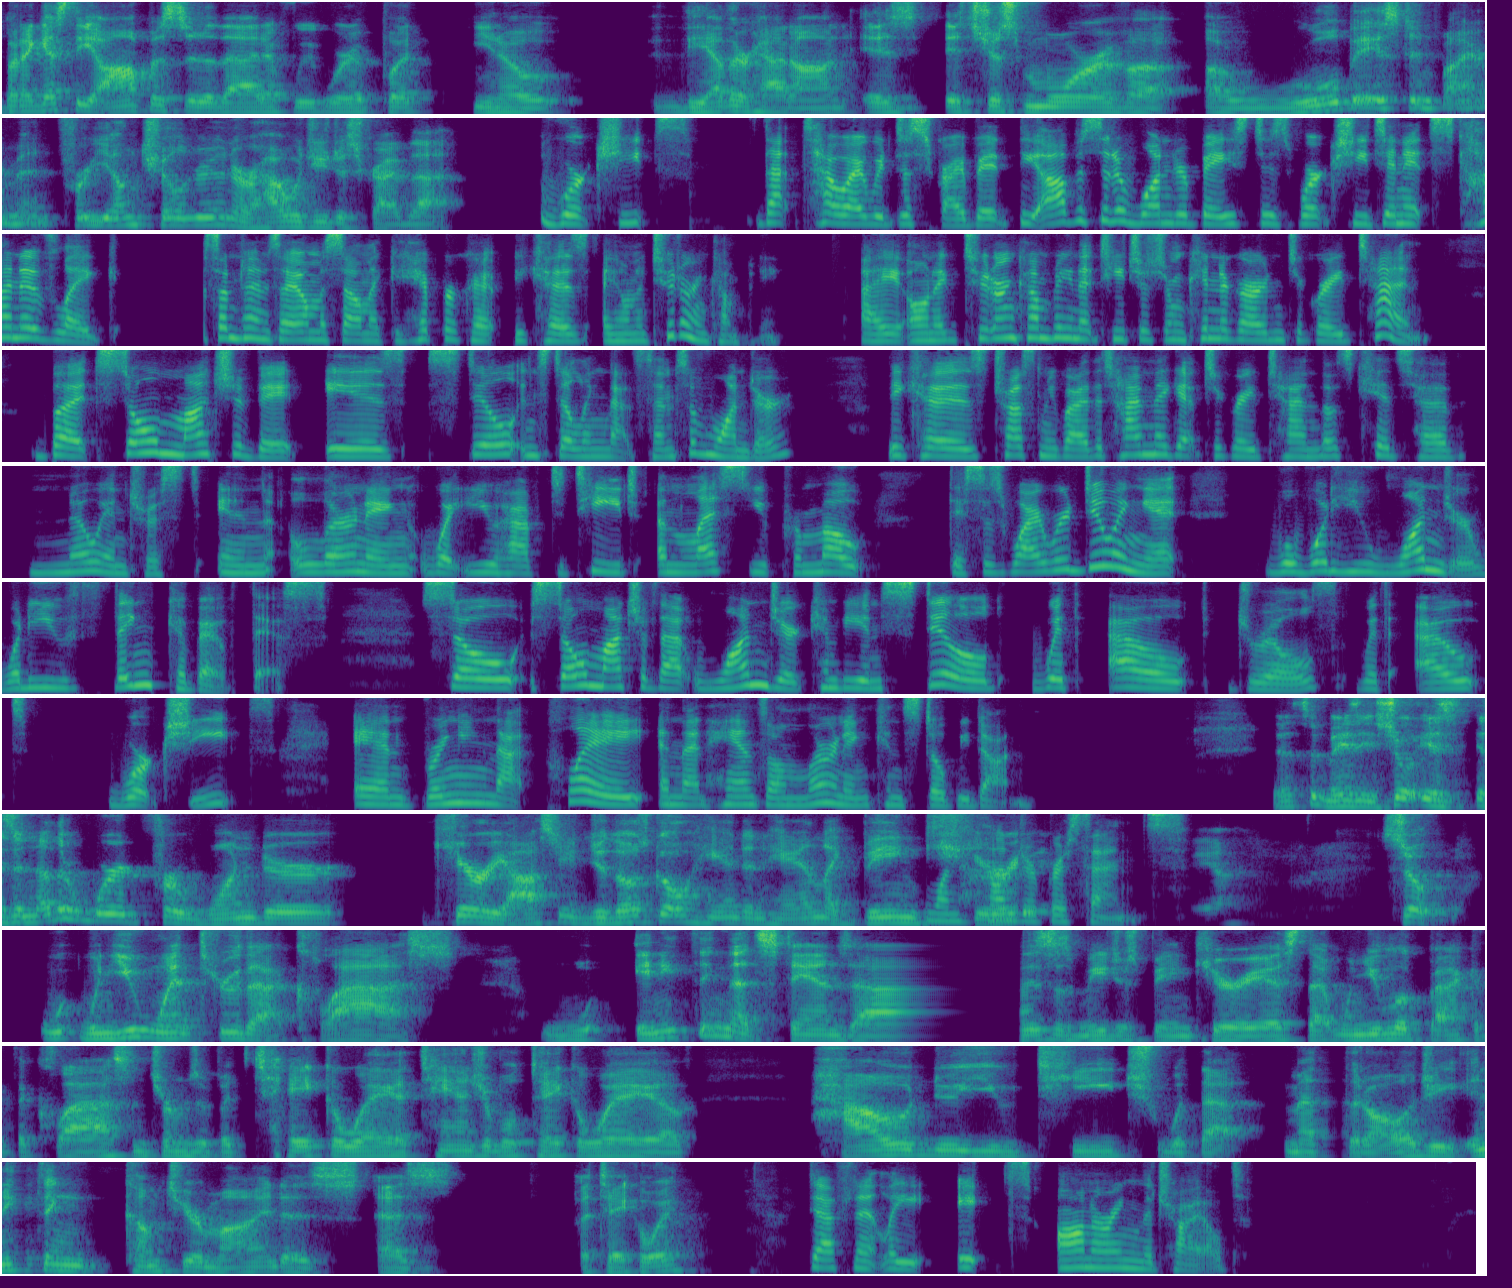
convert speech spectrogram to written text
But i guess the opposite of that if we were to put you know the other hat on is it's just more of a, a rule based environment for young children or how would you describe that? Worksheets. That's how i would describe it. The opposite of wonder based is worksheets and it's kind of like sometimes i almost sound like a hypocrite because i own a tutoring company I own a tutoring company that teaches from kindergarten to grade 10. But so much of it is still instilling that sense of wonder because trust me, by the time they get to grade 10, those kids have no interest in learning what you have to teach unless you promote this is why we're doing it. Well, what do you wonder? What do you think about this? So, so much of that wonder can be instilled without drills, without worksheets and bringing that play and that hands-on learning can still be done that's amazing so is is another word for wonder curiosity do those go hand in hand like being 100%. curious? yeah so w- when you went through that class w- anything that stands out this is me just being curious that when you look back at the class in terms of a takeaway a tangible takeaway of how do you teach with that methodology anything come to your mind as as a takeaway Definitely. It's honoring the child.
